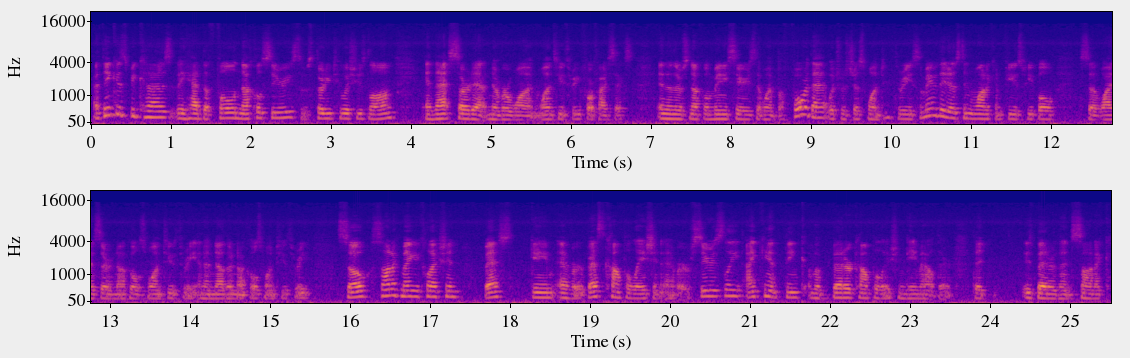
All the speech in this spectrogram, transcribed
I think it's because they had the full Knuckles series. It was 32 issues long, and that started at number one, one, two, three, four, five, six. And then there's Knuckle miniseries that went before that, which was just one, two, three. So maybe they just didn't want to confuse people. So why is there Knuckles one, two, three, and another Knuckles one, two, three? So Sonic Mega Collection, best game ever, best compilation ever. Seriously, I can't think of a better compilation game out there that is better than Sonic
